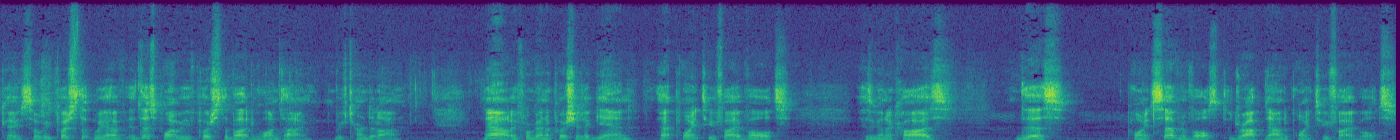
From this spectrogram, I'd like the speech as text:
Okay, so we push the we have at this point we've pushed the button one time. We've turned it on. Now, if we're going to push it again, that 0.25 volts is going to cause this 0.7 volts to drop down to 0.25 volts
